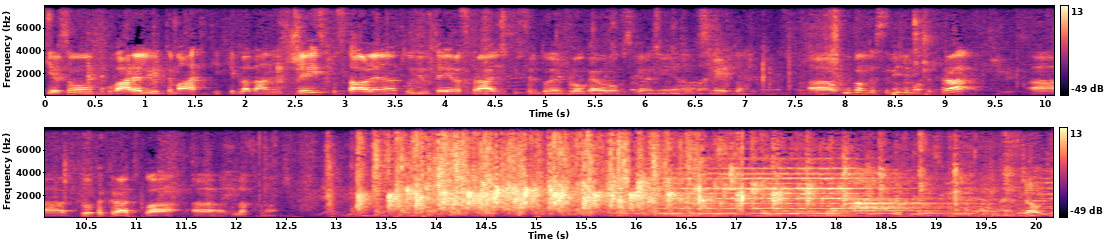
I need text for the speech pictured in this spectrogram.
kjer se bomo pogovarjali o tematiki, ki je bila danes že izpostavljena tudi v tej razpravi in sicer to je vloga Evropske unije v svetu. Uh, upam, da se vidimo takrat, uh, do takrat pa uh, lahko noč. Thank you. Ciao.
